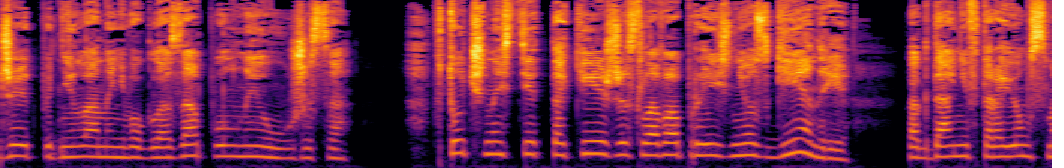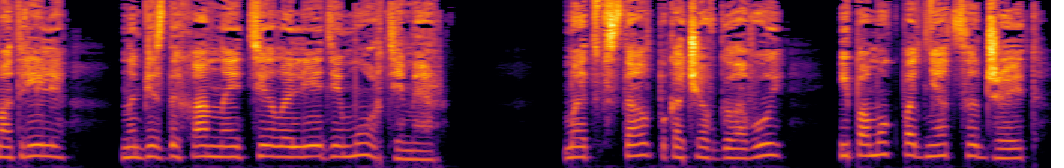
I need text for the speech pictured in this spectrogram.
Джейд подняла на него глаза, полные ужаса. В точности такие же слова произнес Генри, когда они втроем смотрели на бездыханное тело леди Мортимер. Мэт встал, покачав головой, и помог подняться Джейд.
